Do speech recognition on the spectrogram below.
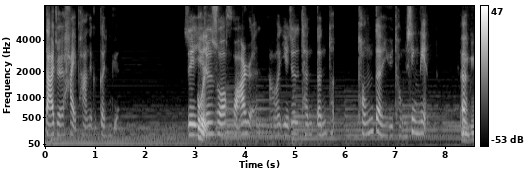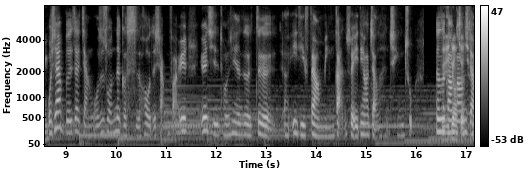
大家就会害怕那个根源。所以也就是说，华人，然后也就是同等同同等于同性恋。我现在不是在讲，我是说那个时候的想法，因为因为其实同性恋这个这个呃议题非常敏感，所以一定要讲的很清楚。但是刚刚讲，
